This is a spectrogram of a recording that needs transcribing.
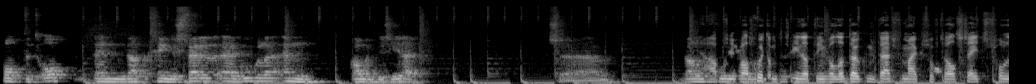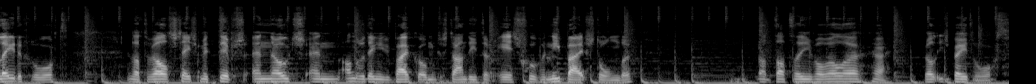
popte het op. En dan ging dus verder eh googlen en kwam ik dus hieruit. Dus eh, wel Ja, op zich wel goed om te zien dat in ieder geval de documentatie van Microsoft wel steeds vollediger wordt. En dat er wel steeds meer tips en notes en andere dingen die bij komen te staan die er eerst vroeger niet bij stonden. Dat dat in ieder geval wel, eh, ja, wel iets beter wordt.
